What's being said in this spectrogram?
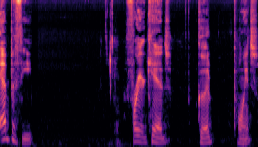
empathy for your kids. Good points.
